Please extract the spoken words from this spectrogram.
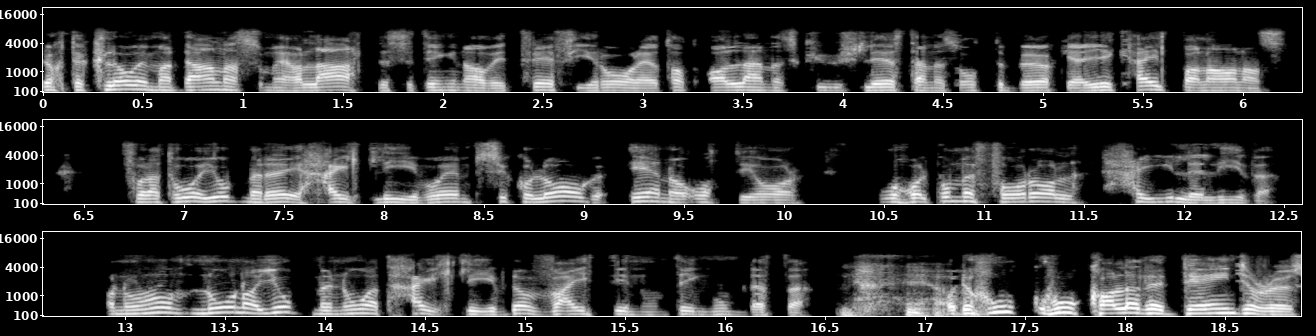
Dr. Chloe Madonna, som jeg har lært disse tingene av i tre-fire år. Jeg har tatt alle hennes kurs, lest hennes åtte bøker. Jeg gikk helt bananas. For at hun har jobbet med det i helt liv. Hun er en psykolog, 81 år. Hun har holdt på med forhold hele livet. Og når noen, har jobbet med noe et helt liv, da vet de noen ting om dette. Ja. Og det, hun, hun kaller det dangerous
